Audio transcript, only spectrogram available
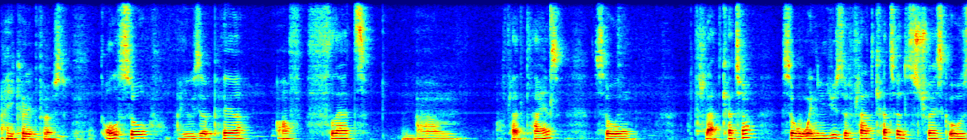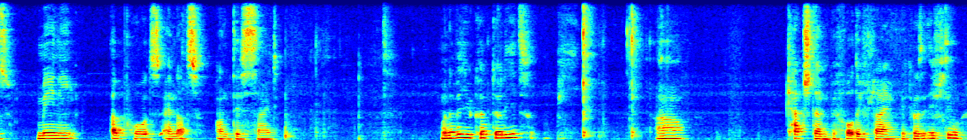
I cut it first. Also I use a pair of flat um, flat pliers, so flat cutter. So when you use a flat cutter the stress goes mainly upwards and not on this side. Whenever you cut the leads, uh, catch them before they fly because if you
